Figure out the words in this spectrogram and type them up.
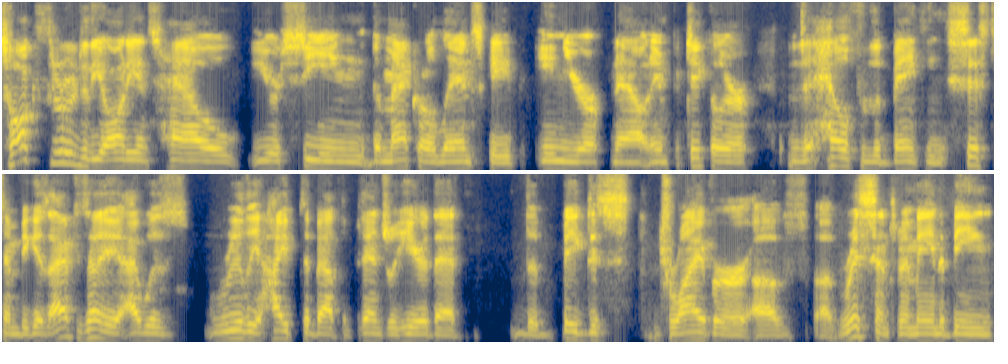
Talk through to the audience how you're seeing the macro landscape in Europe now, and in particular, the health of the banking system. Because I have to tell you, I was really hyped about the potential here that the biggest driver of, of risk sentiment may end up being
